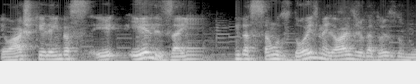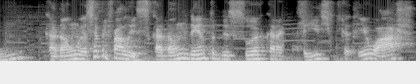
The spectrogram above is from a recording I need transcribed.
Eu acho que ele ainda, eles ainda ainda são os dois melhores jogadores do mundo. Cada um, eu sempre falo isso, cada um dentro de sua característica. Eu acho,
